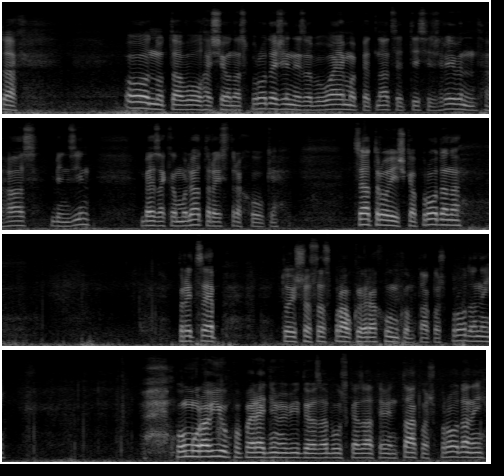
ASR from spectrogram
Так. О, ну та Волга ще у нас в продажі. Не забуваємо 15 тисяч гривень, газ, бензин без акумулятора і страховки. Ця троєчка продана. Прицеп, той, що зі справкою і рахунком, також проданий. По мурав'ю попередньому відео забув сказати, він також проданий.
